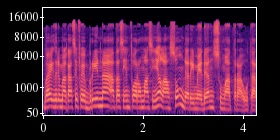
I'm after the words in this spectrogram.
Baik, terima kasih Febrina atas informasinya langsung dari Medan, Sumatera Utara.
